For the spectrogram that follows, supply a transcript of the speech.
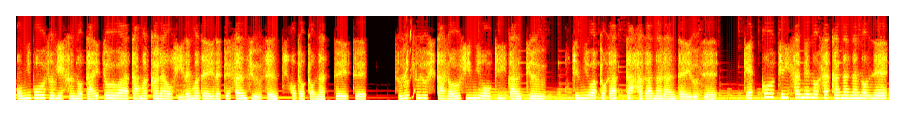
オニボウズギスの体長は頭からおひれまで入れて30センチほどとなっていて、ツルツルした表皮に大きい眼球、口には尖った歯が並んでいるぜ。結構小さめの魚なのね。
